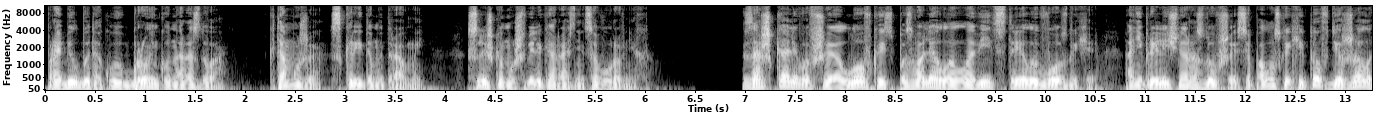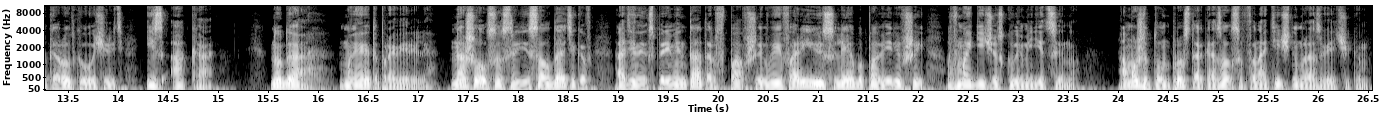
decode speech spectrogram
пробил бы такую броньку на раз-два. К тому же с критом и травмой. Слишком уж велика разница в уровнях. Зашкаливавшая ловкость позволяла ловить стрелы в воздухе, а неприлично раздувшаяся полоска хитов держала короткую очередь из АК — ну да, мы это проверили. Нашелся среди солдатиков один экспериментатор, впавший в эйфорию и слабо поверивший в магическую медицину. А может, он просто оказался фанатичным разведчиком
